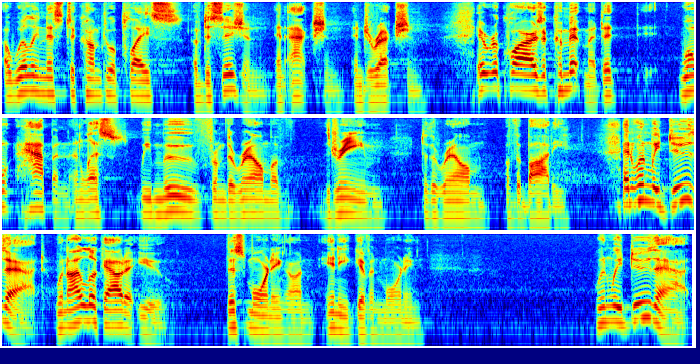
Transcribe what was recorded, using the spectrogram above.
a willingness to come to a place of decision and action and direction. It requires a commitment. It won't happen unless we move from the realm of the dream to the realm of the body. And when we do that, when I look out at you this morning on any given morning, when we do that,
